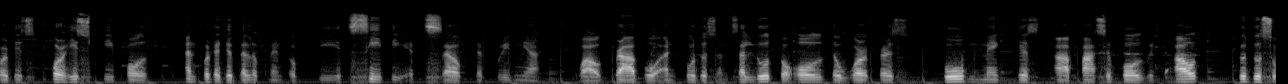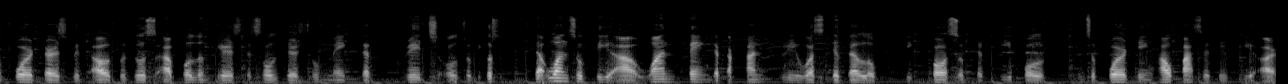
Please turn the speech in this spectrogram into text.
for this for his people and for the development of the city itself, the Crimea. Wow, bravo and kudos and salute to all the workers who make this uh, possible without to those supporters, without to those uh, volunteers, the soldiers who make that bridge also because that one's of the uh, one thing that the country was developed because of the people supporting how positive they are.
